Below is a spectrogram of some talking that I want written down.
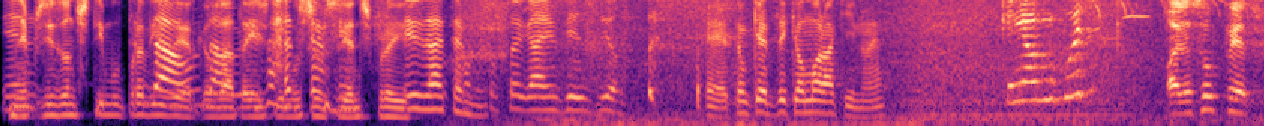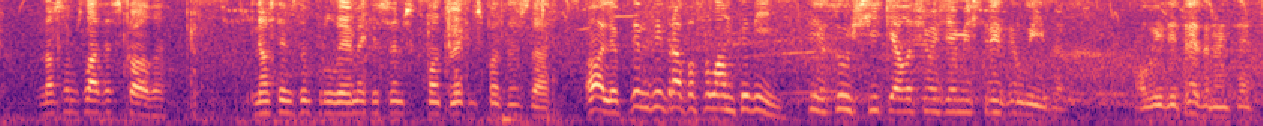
é- Nem precisam de estímulo para dizer, Não, que eles já têm estímulos suficientes para isso. Exatamente. pagar em vez dele. É, então quer dizer que ele mora aqui, não é? Querem alguma coisa? Olha, eu sou o Pedro, nós somos lá da escola. E nós temos um problema é que achamos que só tu é que nos podes ajudar. Olha, podemos entrar para falar um bocadinho. Sim, eu sou o Chico e elas são as gêmeas Teresa e Luísa. Ou Luísa e Teresa, não interessa.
